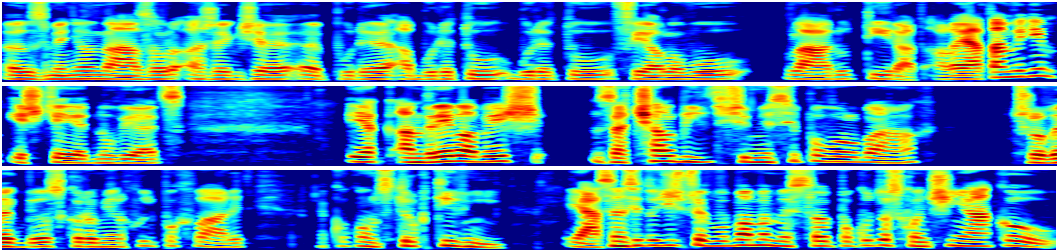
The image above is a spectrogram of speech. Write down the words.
eh, změnil názor a řekl, že eh, půjde a bude tu, bude tu fialovou vládu týrat. Ale já tam vidím ještě jednu věc, jak Andrej Babiš začal být, všimni si po volbách, člověk byl skoro měl chuť pochválit, jako konstruktivní. Já jsem si totiž před volbami myslel, pokud to skončí nějakou,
